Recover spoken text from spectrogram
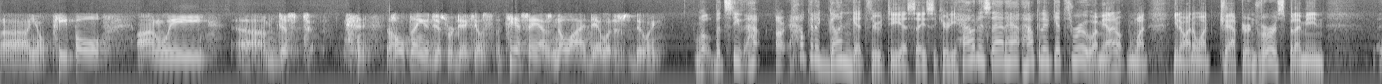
Uh, you know, people, ennui, um, just the whole thing is just ridiculous. The TSA has no idea what it's doing. Well, but Steve, how how could a gun get through TSA security? How does that? Ha- how can it get through? I mean, I don't want you know, I don't want chapter and verse, but I mean, uh,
